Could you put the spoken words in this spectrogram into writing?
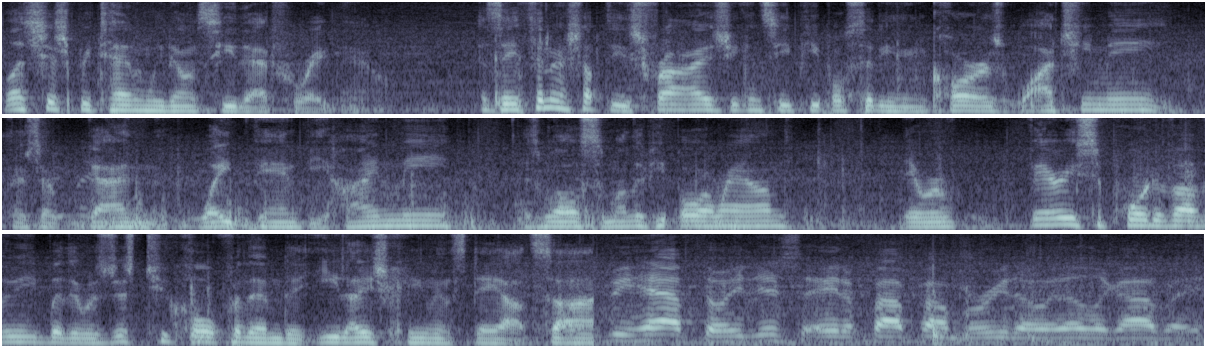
Let's just pretend we don't see that for right now. As they finish up these fries, you can see people sitting in cars watching me. There's a guy in a white van behind me, as well as some other people around. They were very supportive of me, but it was just too cold for them to eat ice cream and stay outside. On behalf, though, he just ate a five pound burrito at El Agave.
